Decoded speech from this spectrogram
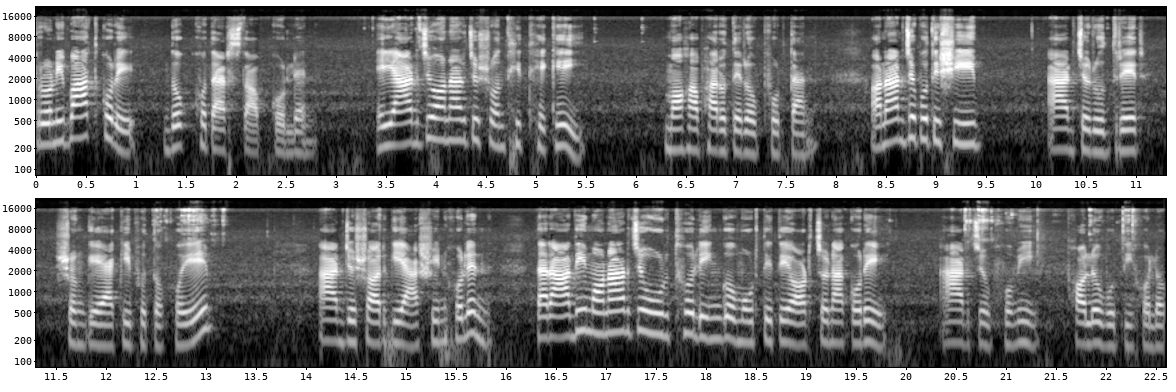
প্রণিপাত করে দক্ষতার স্তব করলেন। এই আর্য অনার্য সন্ধি থেকেই মহাভারতের অভ্যুত্থান। অনার্যপতি শিব, আর্য রুদ্রের সঙ্গে একীভূত হয়ে আর্য স্বর্গে আসীন হলেন। তার আদিম অনার্য ঊর্ধ্ব লিঙ্গ মূর্তিতে অর্চনা করে আর্য ভূমি ফলবতী হল।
